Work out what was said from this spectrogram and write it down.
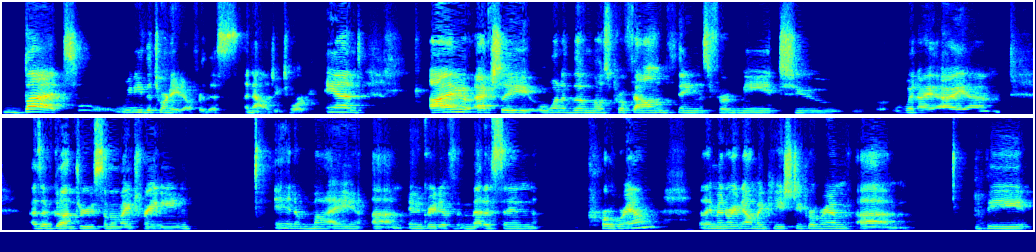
but we need the tornado for this analogy to work. And I actually, one of the most profound things for me to, when I, I um, as I've gone through some of my training in my um, integrative medicine program that I'm in right now, my PhD program, um, the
